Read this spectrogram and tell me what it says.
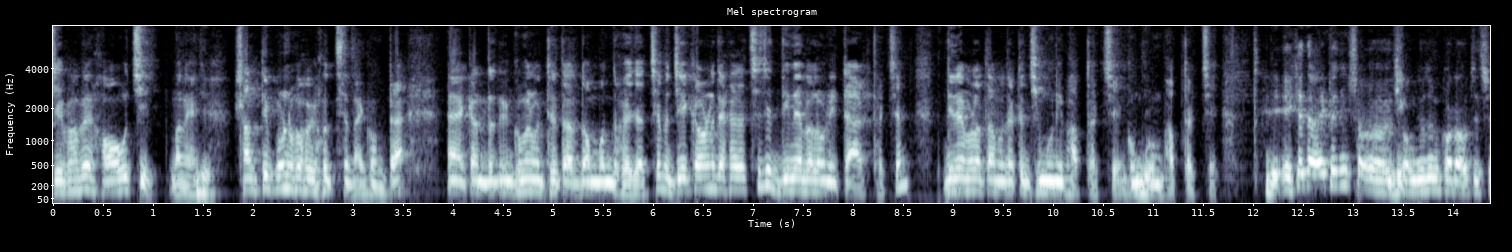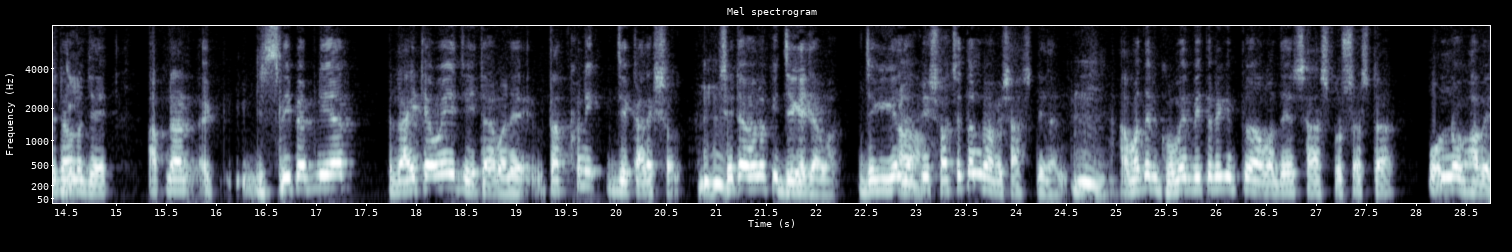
যেভাবে হওয়া উচিত মানে জি। শান্তিপূর্ণ ভাবে হচ্ছে না ঘুমটা হ্যাঁ, কারণ ঘুমের মধ্যে তার দম বন্ধ হয়ে যাচ্ছে। যে কারণে দেখা যাচ্ছে যে দিনের বেলা উনি টায়ার্ড থাকছেন। দিনের বেলা তার মধ্যে একটা ঝিমুনি ভাব থাকছে ঘুম ঘুম ভাব থাকছে। যে এক্ষেত্রে আরেকটা জিনিস সংযোজন করা উচিত সেটা হলো যে আপনার স্লিপ অ্যাপনিয়ার রাইট অ্যাওয়ে যেটা মানে তাৎক্ষণিক যে কারেকশন সেটা হলো কি জেগে যাওয়া। জেগে গেলে আপনি সচেতন ভাবে শ্বাস নিলেন। আমাদের ঘুমের ভিতরে কিন্তু আমাদের শ্বাস প্রশ্বাসটা অন্যভাবে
